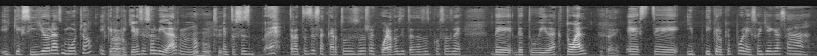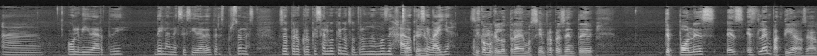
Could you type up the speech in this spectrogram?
y que sí lloras mucho y que lo que quieres es olvidarlo, ¿no? Sí. Entonces eh, tratas de sacar todos esos recuerdos y todas esas cosas de, de, de tu vida actual. Este, y, y creo que por eso llegas a, a olvidarte de, de la necesidad de otras personas. O sea, pero creo que es algo que nosotros no hemos dejado que se vaya. O Sí, como que lo traemos siempre presente. Te pones, es, es la empatía, o sea,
